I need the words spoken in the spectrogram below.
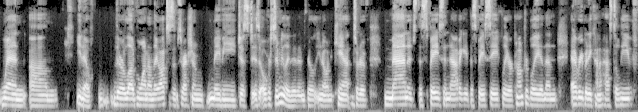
when um, you know, their loved one on the autism spectrum maybe just is overstimulated and feel, you know, and can't sort of manage the space and navigate the space safely or comfortably. And then everybody kind of has to leave,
